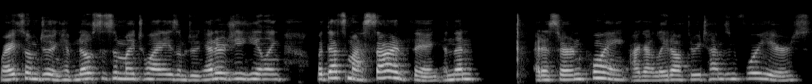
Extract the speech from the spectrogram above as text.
right? So I'm doing hypnosis in my 20s, I'm doing energy healing, but that's my side thing. And then at a certain point, I got laid off three times in four years,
